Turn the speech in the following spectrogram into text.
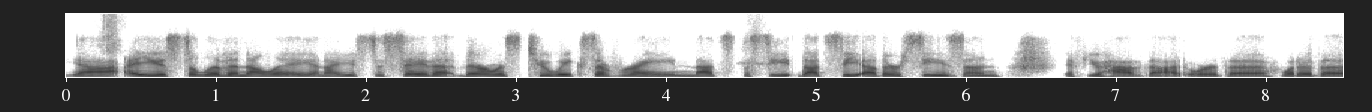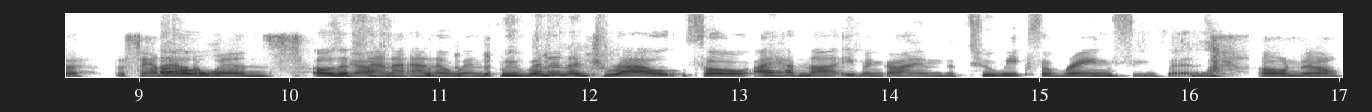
Yeah, I used to live in LA and I used to say that there was two weeks of rain. That's the sea, that's the other season, if you have that, or the, what are the, the Santa Ana Oh, winds? Oh, the Yeah. Santa Ana winds. We've been in a drought, so I have not even gotten the two weeks of rain season. Oh, no.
